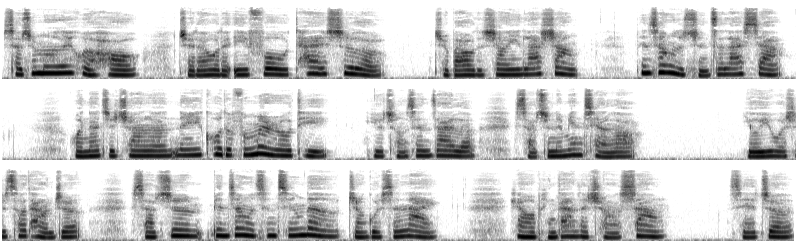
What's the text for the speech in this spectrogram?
小俊摸了一会后，觉得我的衣服太湿了，就把我的上衣拉上，并将我的裙子拉下，我那只穿了内衣裤的丰满肉体。又呈现在了小俊的面前了。由于我是侧躺着，小俊便将我轻轻的转过身来，让我平躺在床上。接着，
